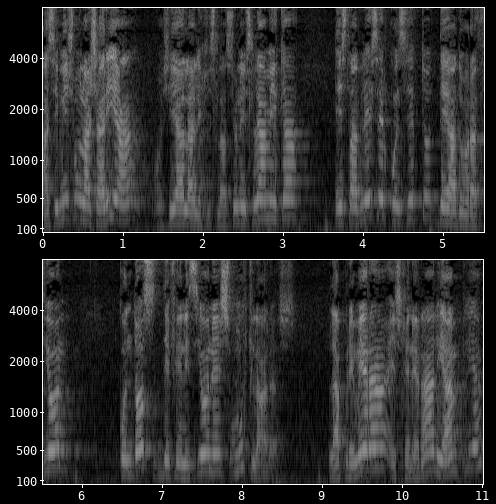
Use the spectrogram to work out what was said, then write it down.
Asimismo, la Sharia, o sea, la legislación islámica, establece el concepto de adoración con dos definiciones muy claras. La primera es general y amplia,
